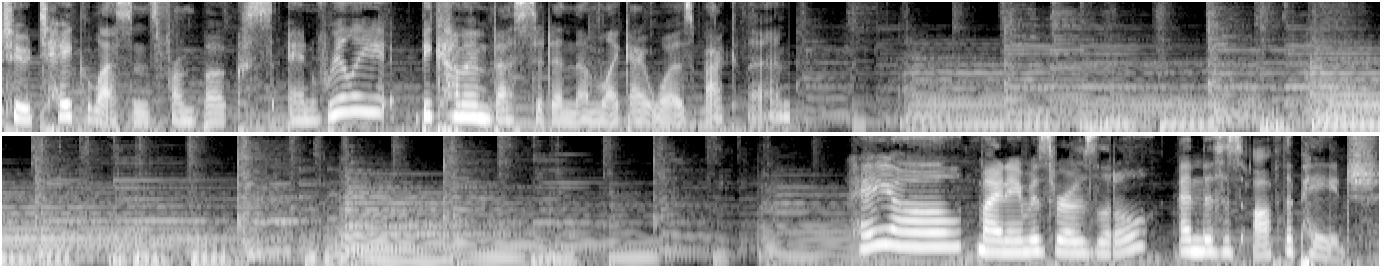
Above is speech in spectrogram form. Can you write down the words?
to take lessons from books and really become invested in them like I was back then. Hey y'all, my name is Rose Little, and this is Off the Page.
